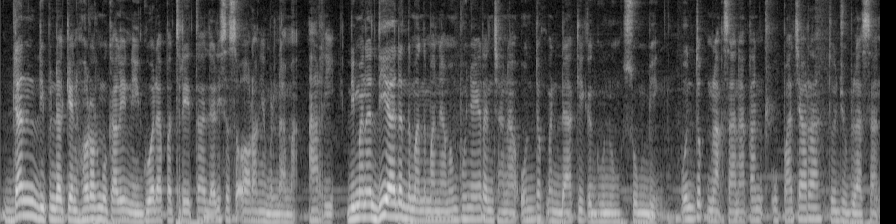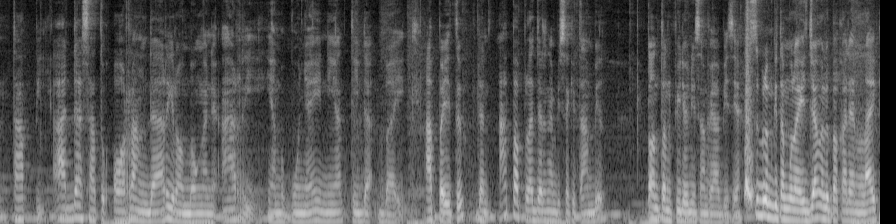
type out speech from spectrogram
Dan di pendakian horormu kali ini, gua dapat cerita dari seseorang yang bernama Ari, di mana dia dan teman-temannya mempunyai rencana untuk mendaki ke Gunung Sumbing untuk melaksanakan upacara 17-an. Tapi ada satu orang dari rombongannya Ari yang mempunyai niat tidak baik. Apa itu dan apa pelajaran yang bisa kita ambil? Tonton video ini sampai habis ya. Sebelum kita mulai, jangan lupa kalian like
